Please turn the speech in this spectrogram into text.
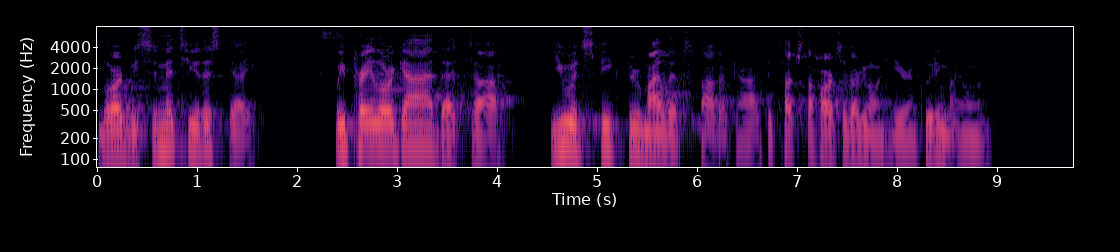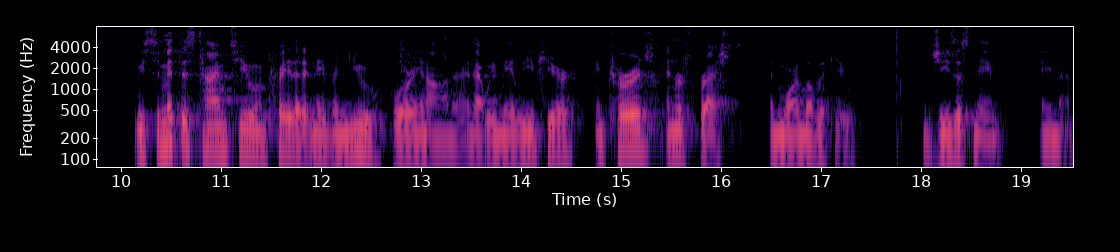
Lord, we submit to you this day. We pray, Lord God, that uh, you would speak through my lips, Father God, to touch the hearts of everyone here, including my own. We submit this time to you and pray that it may bring you glory and honor, and that we may leave here encouraged and refreshed and more in love with you. In Jesus' name, amen.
